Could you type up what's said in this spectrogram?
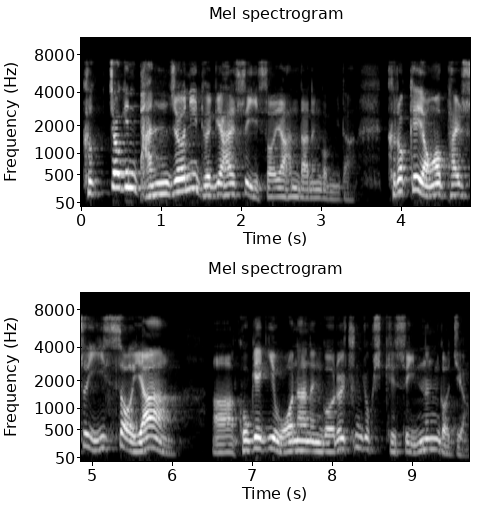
극적인 반전이 되게 할 수 있어야 한다는 겁니다. 그렇게 영업할 수 있어야 아, 고객이 원하는 거를 충족시킬 수 있는 거죠.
